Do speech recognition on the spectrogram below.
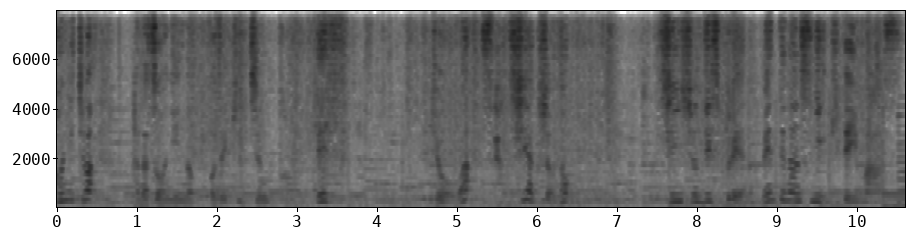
こんにちは。花葬人の尾関純子です。今日は市役所の新春ディスプレイのメンテナンスに来ています。ほ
